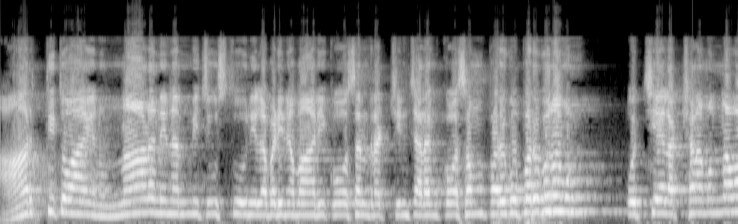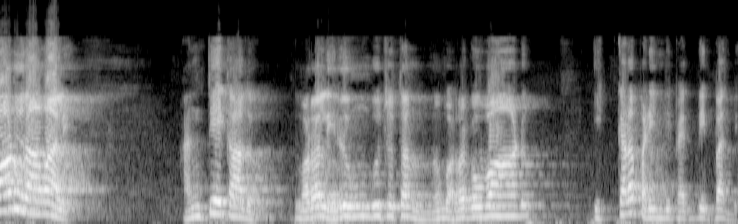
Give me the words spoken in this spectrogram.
ఆర్తితో ఆయన ఉన్నాడని నమ్మి చూస్తూ నిలబడిన వారి కోసం రక్షించడం కోసం పరుగు పరుగున ఉన్- వచ్చే లక్షణమున్నవాడు రావాలి. అంతేకాదు మొరలిరుంగుచు తన్ను మొరగువాడు. ఇక్కడ పడింది పెద్ద ఇబ్బంది.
